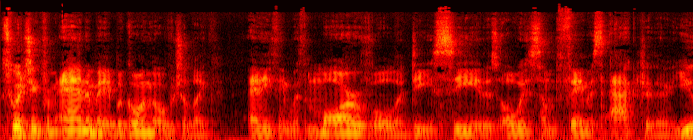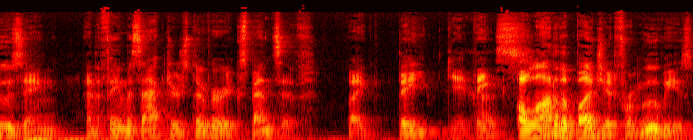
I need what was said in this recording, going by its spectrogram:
switching from anime, but going over to like anything with Marvel or DC, there's always some famous actor they're using, and the famous actors they're very expensive. Like they, they a lot of the budget for movies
